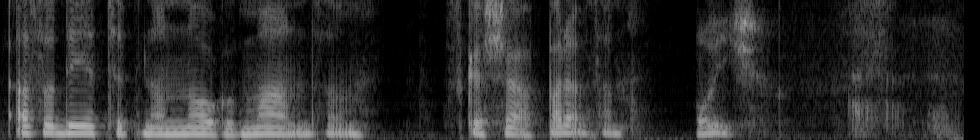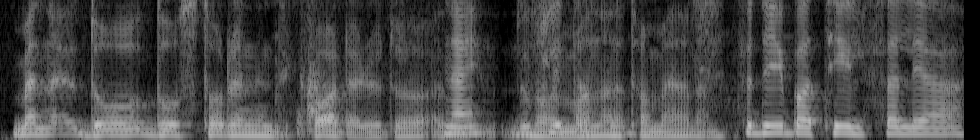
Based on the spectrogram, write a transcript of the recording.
Alltså det är typ någon norrman som ska köpa den sen. Oj. Men då, då står den inte kvar där? Då, Nej, då flyttas den. tar med den? För det är ju bara tillfälliga,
